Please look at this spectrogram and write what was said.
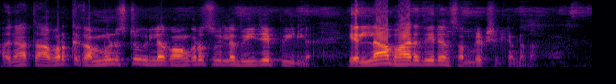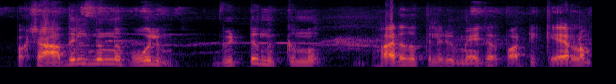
അതിനകത്ത് അവർക്ക് കമ്മ്യൂണിസ്റ്റും ഇല്ല കോൺഗ്രസും ഇല്ല ബി ജെ പി ഇല്ല. എല്ലാ ഭാരതീയരും സംരക്ഷിക്കേണ്ടത് പക്ഷെ അതിൽ നിന്ന് പോലും വിട്ടു നിൽക്കുന്നു ഭാരതത്തിലൊരു മേജർ പാർട്ടി കേരളം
